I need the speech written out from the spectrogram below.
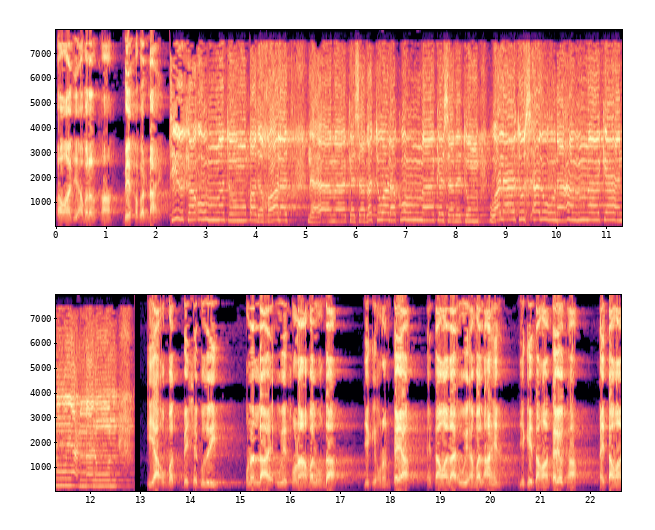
अलाह तव्हांजे अमलनि खां बेख़बर न आहे تلك أمة قد خلت لها ما كسبت ولكم ما كسبتم ولا تسألون عما كانوا يعملون इहा उमत बेशक गुज़री उन्हनि लाइ उहे सुहिणा अमल हूंदा जेके उन्हनि कया ऐं तव्हां लाइ उहे अमल आहिनि जेके तव्हां करियो था ऐं तव्हां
